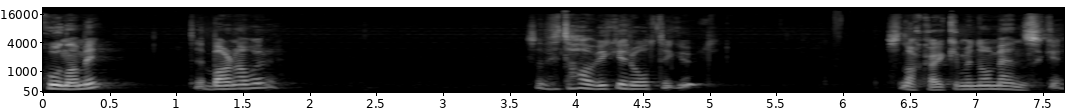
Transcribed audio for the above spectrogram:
kona mi til barna våre. Så dette har vi ikke råd til, Gud. Snakka ikke med noe menneske.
